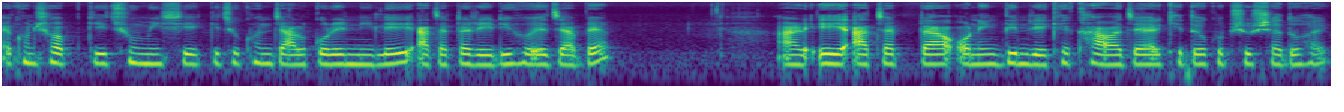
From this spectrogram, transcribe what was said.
এখন সব কিছু মিশিয়ে কিছুক্ষণ জাল করে নিলেই আচারটা রেডি হয়ে যাবে। আর এই আচারটা অনেক দিন রেখে খাওয়া যায় আর খেতেও খুব সুস্বাদু হয়।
